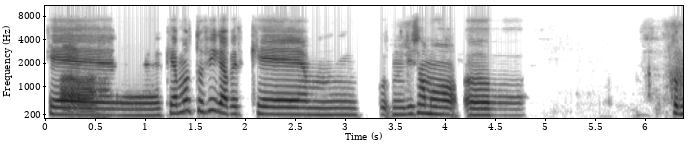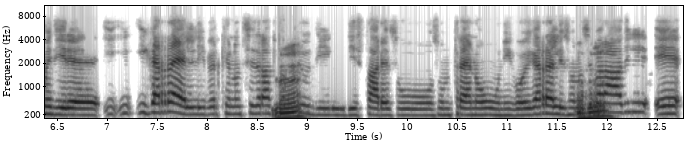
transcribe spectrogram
che, Ah, che è molto figa perché, mm, diciamo, eh, come dire, i, i- carrelli, perché non si tratta più mm, di, di stare su, su un treno unico, i carrelli sono mhm. separati e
